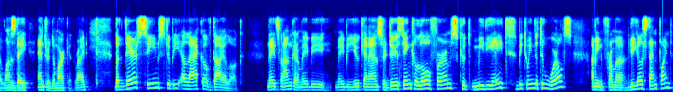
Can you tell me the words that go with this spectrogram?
uh, once they enter the market, right? But there seems to be a lack of dialogue. Nejc Vrankar, maybe maybe you can answer. Do you think law firms could mediate between the two worlds? I mean, from a legal standpoint.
